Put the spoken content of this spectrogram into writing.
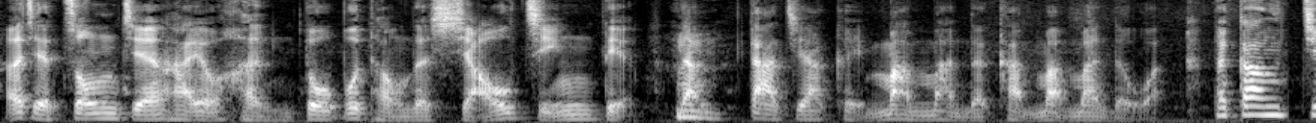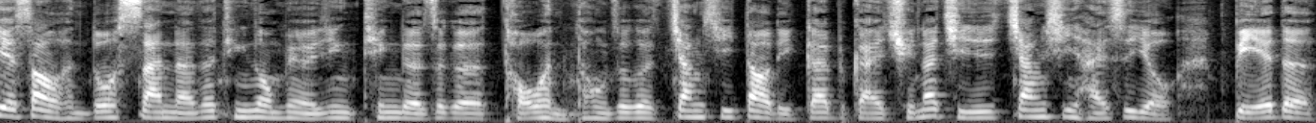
而且中间还有很多不同的小景点，让大家可以慢慢的看，慢慢的玩。那刚刚介绍很多山呢，那听众朋友已经听得这个头很痛，这个江西。到底该不该去？那其实江西还是有别的，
